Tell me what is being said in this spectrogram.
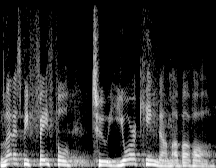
Let us be faithful to your kingdom above all.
